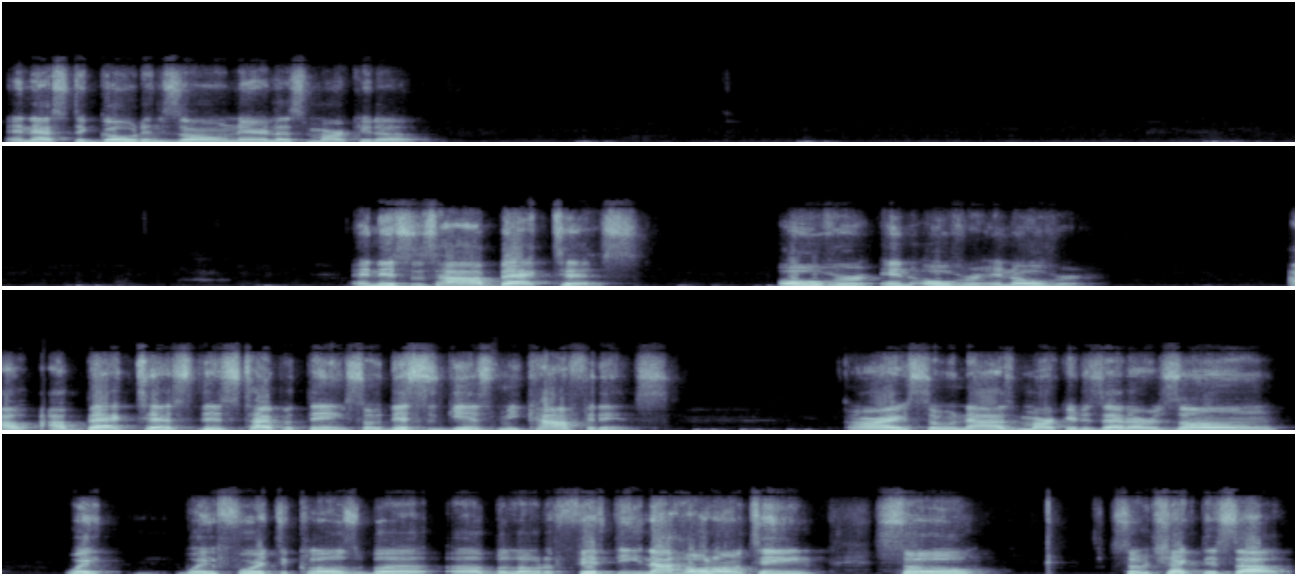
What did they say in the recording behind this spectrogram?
And that's the golden zone there. Let's mark it up. And this is how I back test over and over and over. I, I back test this type of thing. So this gives me confidence. All right. So now as market is at our zone. Wait, wait for it to close but uh, below the 50. Now hold on, team. So so check this out.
